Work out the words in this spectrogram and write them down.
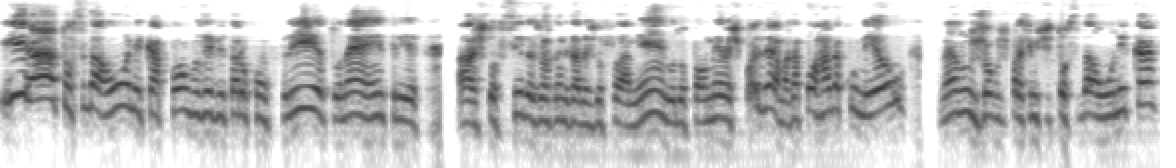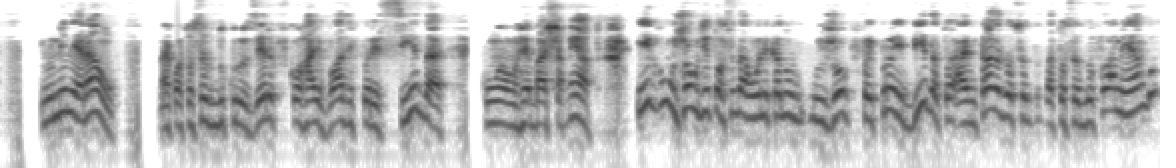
E a torcida única, vamos evitar o conflito, né, entre as torcidas organizadas do Flamengo, do Palmeiras. Pois é, mas a porrada comeu, né, num jogo praticamente de torcida única no Mineirão, né, com a torcida do Cruzeiro que ficou raivosa e enfurecida com o rebaixamento, e com um jogo de torcida única, num, jogo que foi proibida a entrada da, da torcida do Flamengo,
